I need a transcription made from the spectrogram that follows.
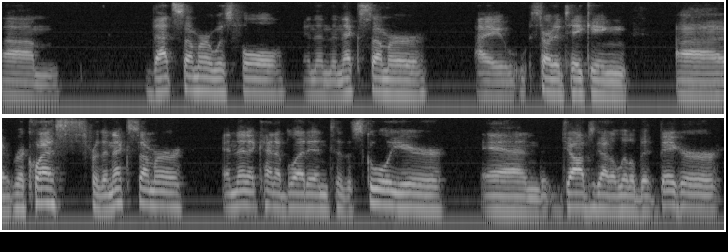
Um, that summer was full, and then the next summer, I started taking uh, requests for the next summer, and then it kind of bled into the school year, and jobs got a little bit bigger,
